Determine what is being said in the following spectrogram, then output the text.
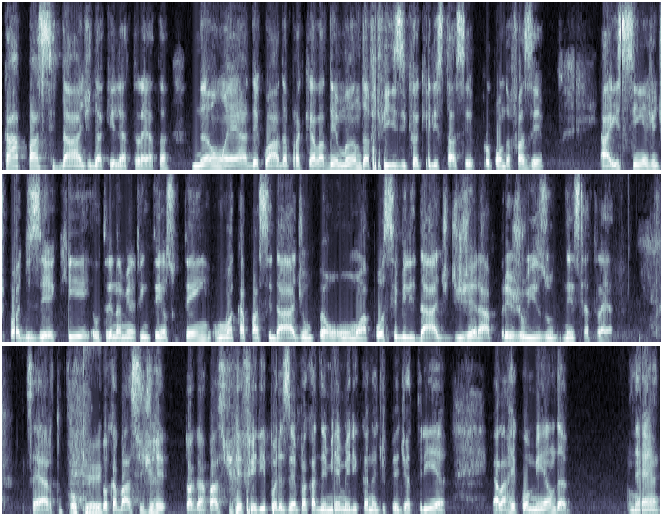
capacidade daquele atleta não é adequada para aquela demanda física que ele está se propondo a fazer. Aí sim a gente pode dizer que o treinamento intenso tem uma capacidade, um, uma possibilidade de gerar prejuízo nesse atleta. Certo? Ok. Tu acabaste de, tu acabaste de referir, por exemplo, a Academia Americana de Pediatria, ela recomenda né,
